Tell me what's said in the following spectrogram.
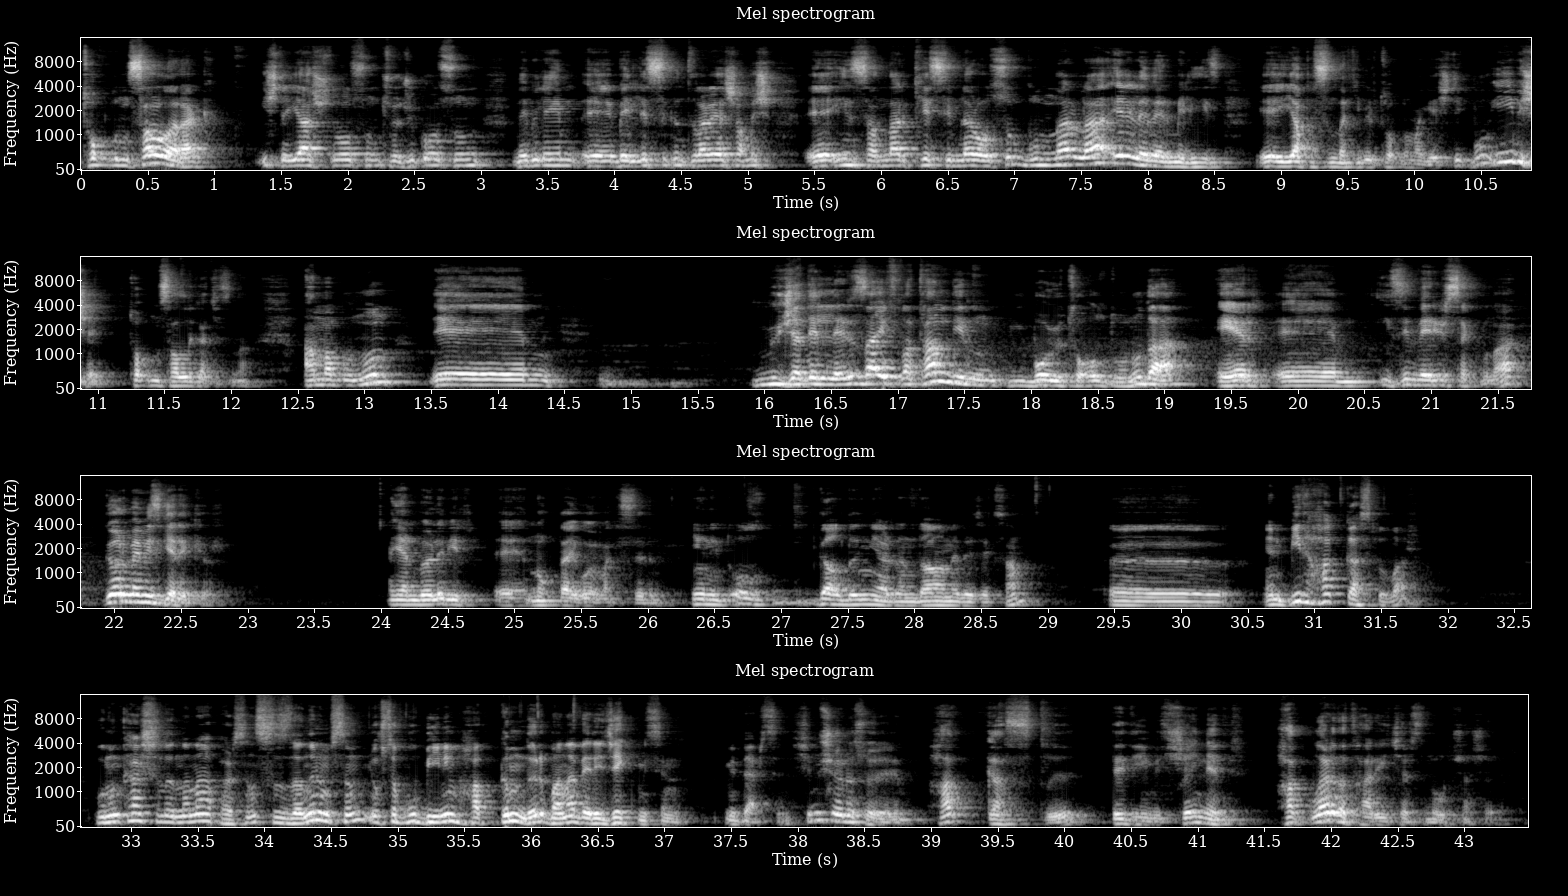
toplumsal olarak işte yaşlı olsun, çocuk olsun, ne bileyim e, belli sıkıntılar yaşamış e, insanlar, kesimler olsun bunlarla el ele vermeliyiz e, yapısındaki bir topluma geçtik. Bu iyi bir şey toplumsallık açısından. Ama bunun e, mücadeleleri zayıflatan bir boyutu olduğunu da eğer e, izin verirsek buna görmemiz gerekiyor. Yani böyle bir e, noktayı koymak istedim. Yani o kaldığın yerden devam edeceksem. Ee, yani bir hak gaspı var. Bunun karşılığında ne yaparsın? Sızlanır mısın? Yoksa bu benim hakkımdır bana verecek misin mi dersin? Şimdi şöyle söyleyelim. Hak gaspı dediğimiz şey nedir? Haklar da tarih içerisinde oluşan şeyler.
